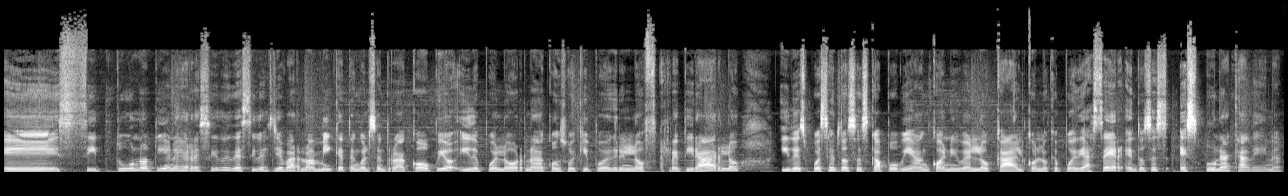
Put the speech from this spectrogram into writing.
Eh, si tú no tienes el residuo y decides llevarlo a mí, que tengo el centro de acopio, y después Lorna con su equipo de Green Love retirarlo, y después entonces Capo Bianco a nivel local con lo que puede hacer, entonces es una cadena.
